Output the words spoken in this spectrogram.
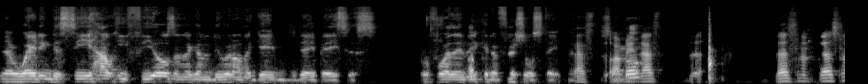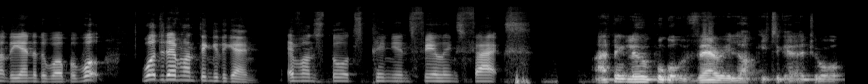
they're waiting to see how he feels, and they're going to do it on a game-to-day basis before they make an official statement. That's So- I mean that's the, that's not that's not the end of the world. But what what did everyone think of the game? Everyone's thoughts, opinions, feelings, facts. I think Liverpool got very lucky to get a draw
